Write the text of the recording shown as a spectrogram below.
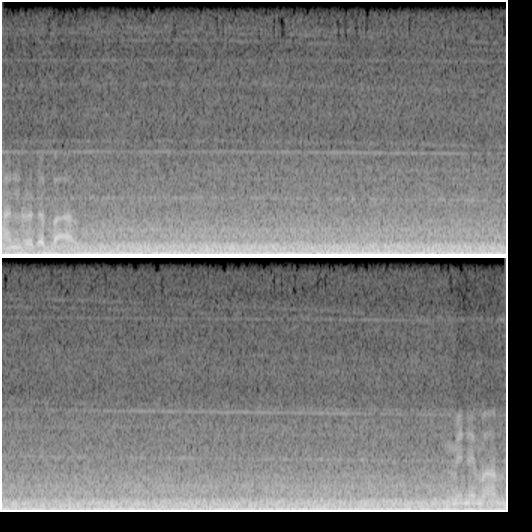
200 above. Minimum.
